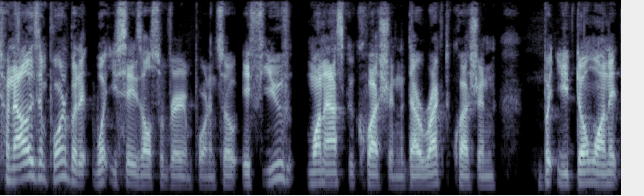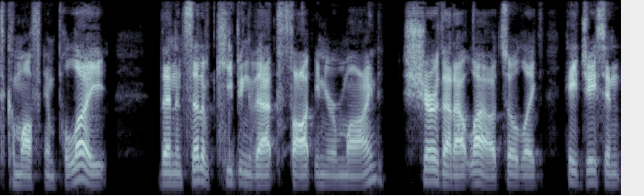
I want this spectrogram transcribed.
tonality is important, but it, what you say is also very important. So if you want to ask a question, a direct question, but you don't want it to come off impolite, then instead of keeping that thought in your mind, share that out loud. So like, hey, Jason,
